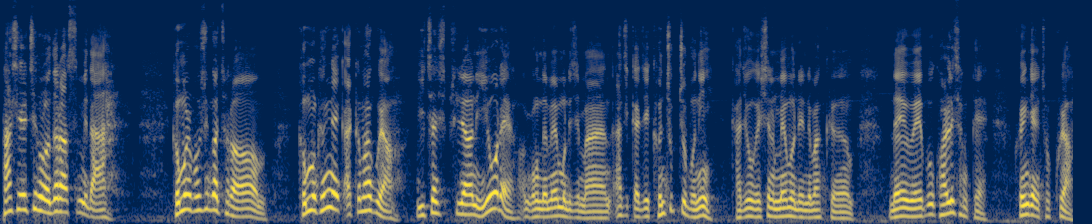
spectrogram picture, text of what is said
다시 1층으로 내려왔습니다. 건물 보신 것처럼 건물 굉장히 깔끔하고요. 2017년 2월에 완공된 매물이지만 아직까지 건축주분이 가지고 계시는 매물이니만큼 내 외부 관리 상태 굉장히 좋고요.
